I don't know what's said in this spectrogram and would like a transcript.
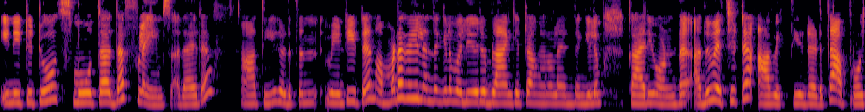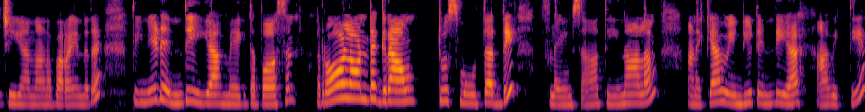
in it to smooth the flames അതായത് ആ തീ കെടുത്താൻ വേണ്ടിയിട്ട് നമ്മുടെ കയ്യിൽ എന്തെങ്കിലും വലിയൊരു ബ്ലാങ്കറ്റോ അങ്ങനെയുള്ള എന്തെങ്കിലും കാര്യമുണ്ട് അത് വെച്ചിട്ട് ആ വ്യക്തിയുടെ അടുത്ത് അപ്രോച്ച് ചെയ്യുക എന്നാണ് പറയുന്നത്. പിന്നീട് എന്ത് ചെയ്യുക? Make the person roll on the ground to smother the flames ആ തീനാളം അണയ്ക്കാൻ വേണ്ടിയിട്ട് എന്ത് ചെയ്യുക? ആ വ്യക്തിയെ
